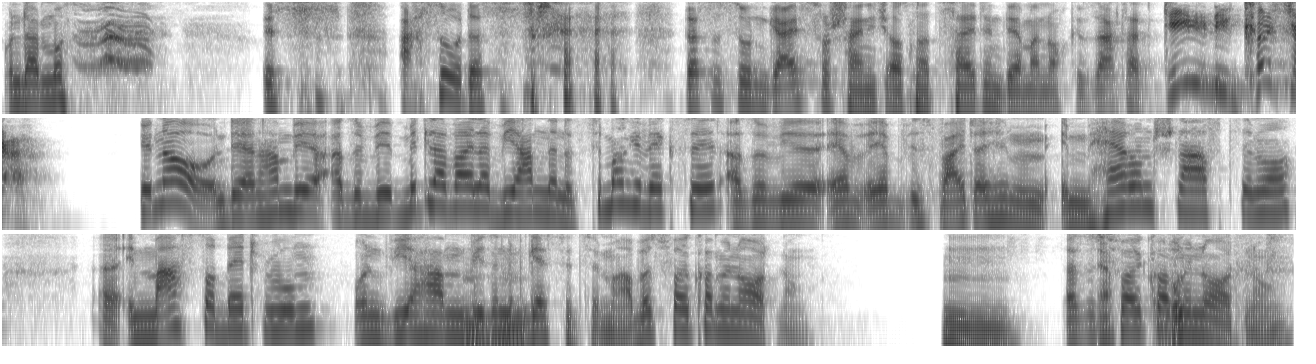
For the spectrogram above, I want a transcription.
und dann muss Ist ach so, das ist, das ist so ein Geist wahrscheinlich aus einer Zeit, in der man noch gesagt hat, geh in die Küche! Genau, und dann haben wir, also wir mittlerweile, wir haben dann das Zimmer gewechselt, also wir, er, er ist weiterhin im, im Herrenschlafzimmer, äh, im Master Bedroom und wir haben, wir sind Mhm. im Gästezimmer, aber ist vollkommen in Ordnung. Hm. Das ist Ja, vollkommen wo- in Ordnung.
